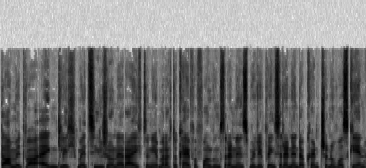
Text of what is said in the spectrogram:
damit war eigentlich mein Ziel schon erreicht. Und ich habe mir gedacht, okay, Verfolgungsrennen ist mein Lieblingsrennen, da könnte schon noch was gehen.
